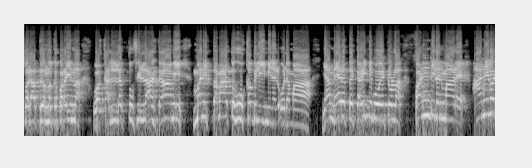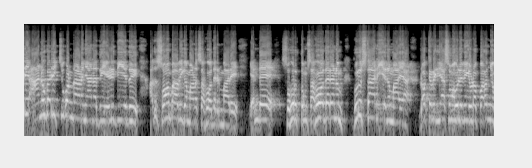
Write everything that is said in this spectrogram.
സ്വലാത്ത് എന്നൊക്കെ പറയുന്ന ഞാൻ നേരത്തെ കഴിഞ്ഞു പോയിട്ടുള്ള പണ്ഡിതന്മാരെ അനുകരി അനുകരിച്ചുകൊണ്ടാണ് ഞാൻ അത് എഴുതിയത്. അത് സ്വാഭാവികമാണ് സഹോദരന്മാരെ. എന്റെ സുഹൃത്തും സഹോദരനും ഗുരുസ്ഥാനീയനുമായ ഡോക്ടർ ഇല്ലാസ് ഇവിടെ പറഞ്ഞു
